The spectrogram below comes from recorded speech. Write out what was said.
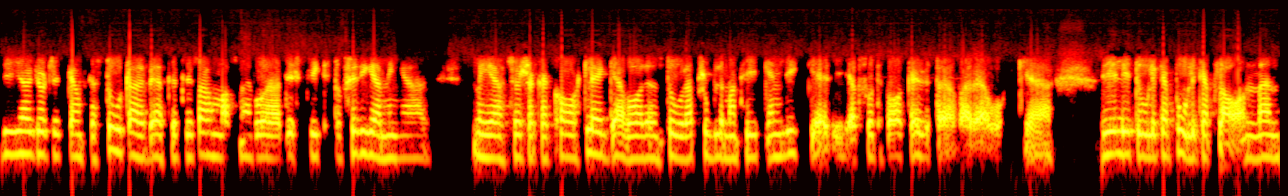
Vi har gjort ett ganska stort arbete tillsammans med våra distrikt och föreningar med att försöka kartlägga var den stora problematiken ligger i att få tillbaka utövare. Och, eh, det är lite olika på olika plan, men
